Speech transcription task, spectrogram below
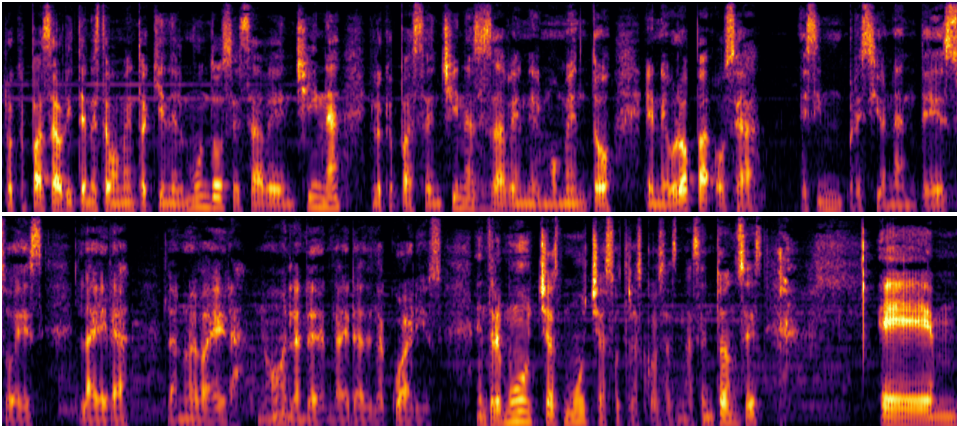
lo que pasa ahorita en este momento aquí en el mundo se sabe en China, y lo que pasa en China se sabe en el momento en Europa, o sea, es impresionante, eso es la era, la nueva era, ¿no? La, la era del Aquarius, entre muchas, muchas otras cosas más. Entonces, eh,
